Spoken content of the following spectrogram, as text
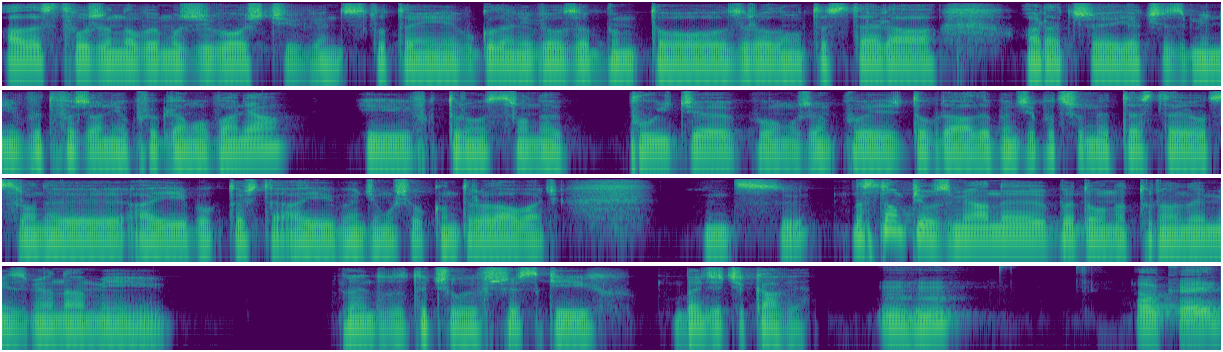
ale stworzy nowe możliwości, więc tutaj w ogóle nie wiązałbym to z rolą testera, a raczej jak się zmieni wytwarzanie oprogramowania i w którą stronę pójdzie, bo możemy powiedzieć, dobra, ale będzie potrzebny tester od strony AI, bo ktoś te AI będzie musiał kontrolować. Więc y, nastąpią zmiany, będą naturalnymi zmianami, będą dotyczyły wszystkich, będzie ciekawie. Mhm. Okej.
